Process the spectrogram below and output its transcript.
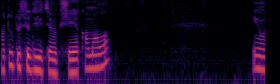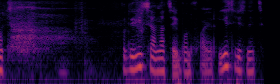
А тут ось дивіться, взагалі, яка мала. І от подивіться на цей бонфайр. Є різниця.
